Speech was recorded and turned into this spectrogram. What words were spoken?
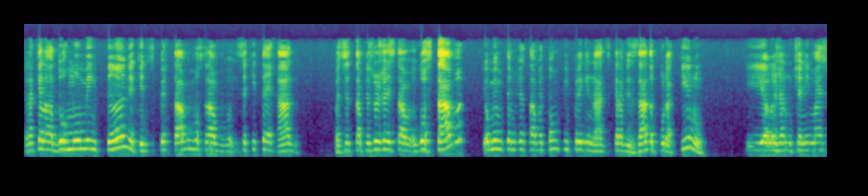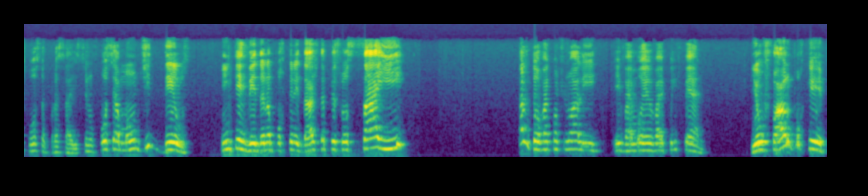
Era aquela dor momentânea que despertava e mostrava: isso aqui está errado. Mas a pessoa já estava, gostava e ao mesmo tempo já estava tão impregnada, escravizada por aquilo, que ela já não tinha nem mais força para sair. Se não fosse a mão de Deus intervir, dando a oportunidade da pessoa sair, ela então vai continuar ali e vai morrer, vai para o inferno. E eu falo porque,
